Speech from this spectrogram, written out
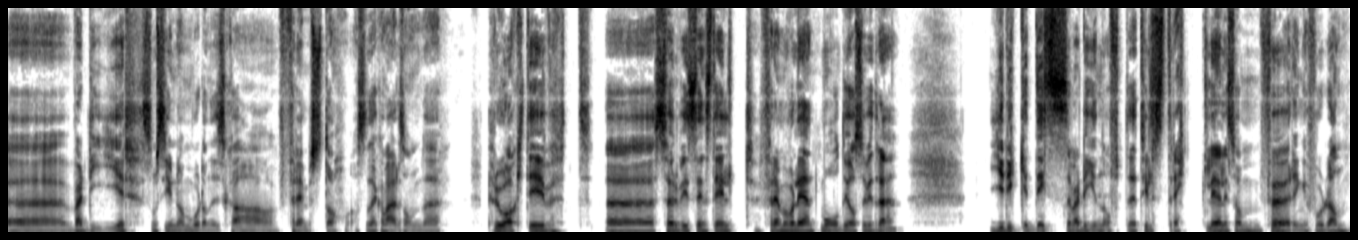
uh, verdier som sier noe om hvordan de skal fremstå. Altså det kan være sånn uh, proaktivt, uh, serviceinnstilt, fremoverlent, modig osv. Gir ikke disse verdiene ofte tilstrekkelige liksom, føringer for hvordan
